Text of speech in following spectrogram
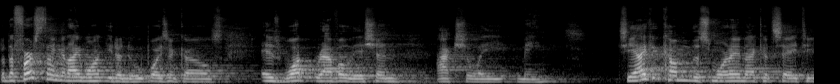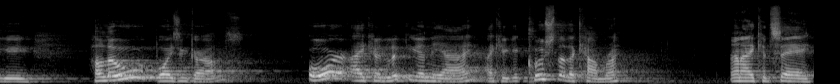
But the first thing that I want you to know, boys and girls, is what Revelation actually means. See, I could come this morning and I could say to you, Hello, boys and girls. Or I could look you in the eye, I could get close to the camera, and I could say,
